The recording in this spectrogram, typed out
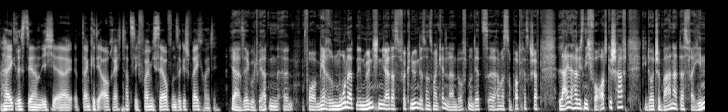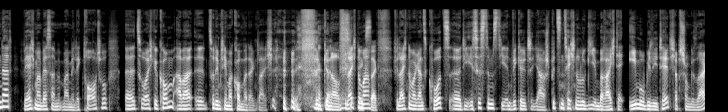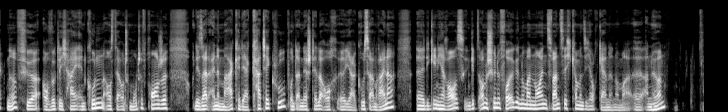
Hi Christian, ich äh, danke dir auch recht herzlich. Ich freue mich sehr auf unser Gespräch heute. Ja, sehr gut. Wir hatten äh, vor mehreren Monaten in München ja das Vergnügen, dass wir uns mal kennenlernen durften. Und jetzt äh, haben wir es zum Podcast geschafft. Leider habe ich es nicht vor Ort geschafft. Die Deutsche Bahn hat das verhindert wäre ich mal besser mit meinem Elektroauto äh, zu euch gekommen, aber äh, zu dem Thema kommen wir dann gleich. genau, vielleicht nochmal vielleicht noch mal ganz kurz, äh, die E-Systems, die entwickelt ja Spitzentechnologie im Bereich der E-Mobilität, ich habe es schon gesagt, ne, für auch wirklich High-End-Kunden aus der Automotive-Branche und ihr seid eine Marke der Katec Group und an der Stelle auch, äh, ja, Grüße an Rainer, äh, die gehen hier raus. Gibt es auch eine schöne Folge, Nummer 29, kann man sich auch gerne nochmal äh, anhören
